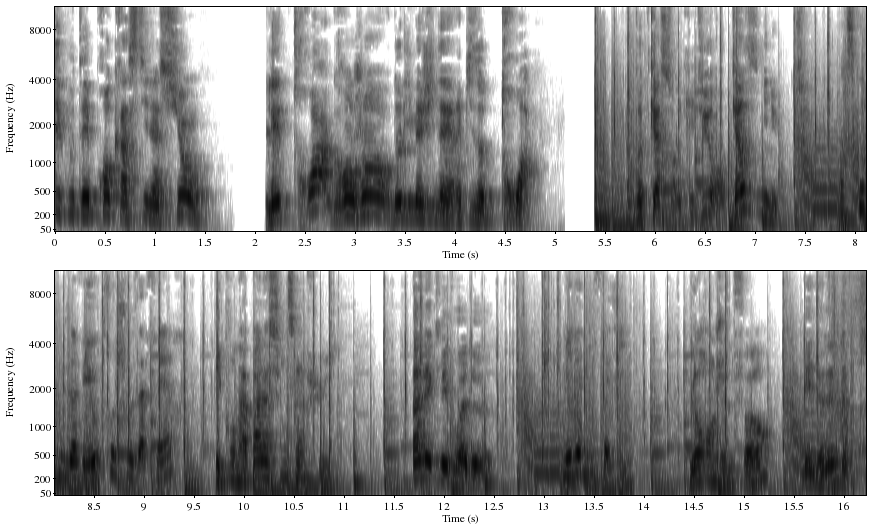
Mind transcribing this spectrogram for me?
écoutez Procrastination, les trois grands genres de l'imaginaire, épisode 3. Un podcast sur l'écriture en 15 minutes. Parce que vous avez autre chose à faire. Et qu'on n'a pas la science infuse. Avec les voix de Mélanie Fazi, Laurent Jeunefort. et Lionel Debus.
